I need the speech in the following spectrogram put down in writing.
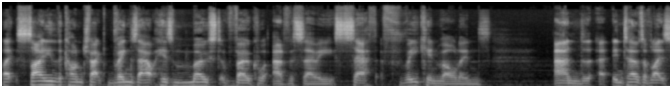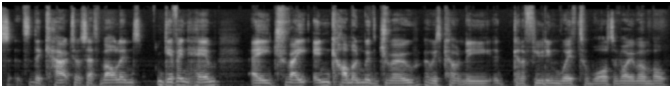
like signing the contract brings out his most vocal adversary, Seth freaking Rollins. And uh, in terms of like the character of Seth Rollins, giving him a trait in common with Drew, who is currently kind of feuding with towards the Royal Rumble.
